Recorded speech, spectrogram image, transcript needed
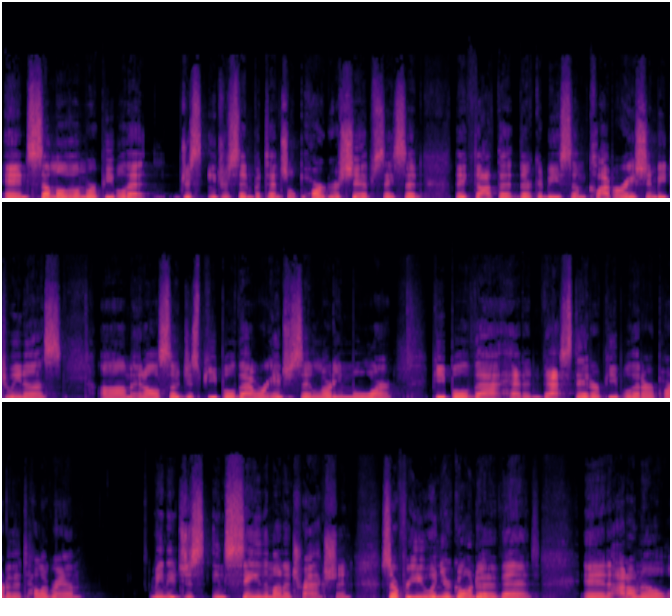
And some of them were people that just interested in potential partnerships. They said they thought that there could be some collaboration between us. Um, and also just people that were interested in learning more, people that had invested or people that are part of the Telegram. I mean, it's just insane amount of traction. So for you, when you're going to an event, and I don't know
